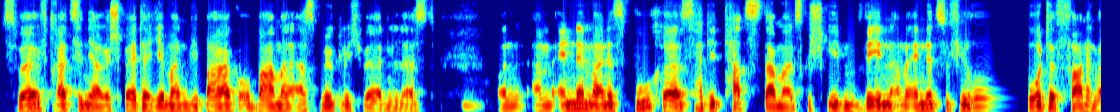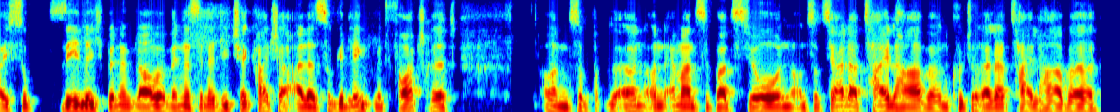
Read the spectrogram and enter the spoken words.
12, 13 Jahre später jemanden wie Barack Obama erst möglich werden lässt. Mhm. Und am Ende meines Buches hat die Taz damals geschrieben, wen am Ende zu viel rote Fahnen, weil ich so selig bin und glaube, wenn es in der DJ-Culture alles so gelingt mit Fortschritt und, und, und Emanzipation und sozialer Teilhabe und kultureller Teilhabe,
